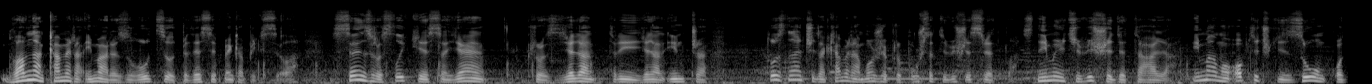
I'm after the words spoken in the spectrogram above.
Glavna kamera ima rezoluciju od 50 megapiksela. Senzor slike sa 1 kroz 1.3.1 inča to znači da kamera može propuštati više svjetla, snimajući više detalja. Imamo optički zoom od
